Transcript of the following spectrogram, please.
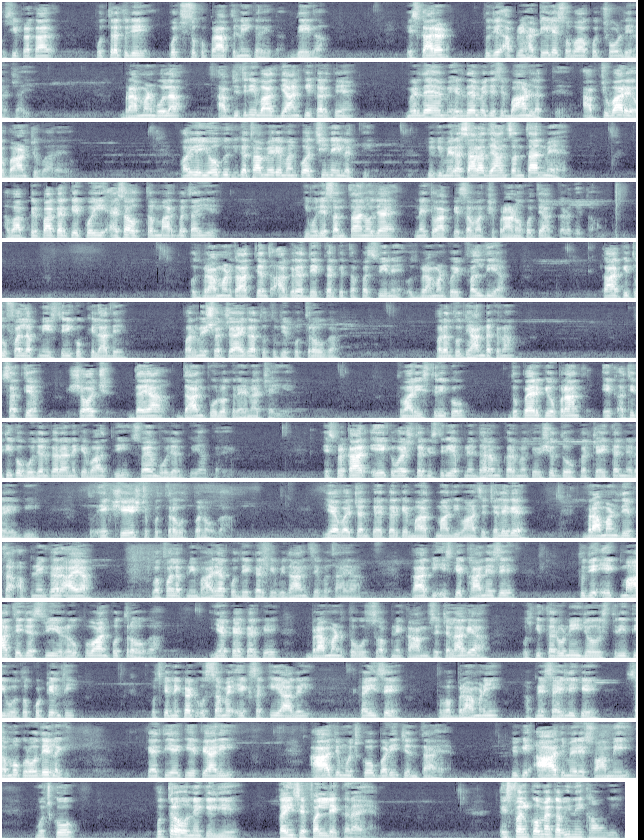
उसी प्रकार पुत्र तुझे कुछ सुख प्राप्त नहीं करेगा, देगा। इस कारण तुझे अपने हटीले स्वभाव को छोड़ देना चाहिए। ब्राह्मण बोला, आप जितनी बात ज्ञान की करते हैं हृदय हृदय में जैसे बाण लगते हैं, आप चुबा रहे हो, बाण चुबा रहे हो। और ये योग की कथा मेरे मन को अच्छी नहीं लगती, क्योंकि मेरा सारा ध्यान संतान में है। अब आप कृपा करके कोई ऐसा उत्तम मार्ग बताइए कि मुझे संतान हो जाए, नहीं तो आपके समक्ष प्राणों को त्याग कर देता हूँ। उस ब्राह्मण का अत्यंत आग्रह देख करके तपस्वी ने उस ब्राह्मण को एक फल दिया। कहा कि तू फल अपनी स्त्री को खिला दे, परमेश्वर चाहेगा तो तुझे पुत्र होगा। परंतु ध्यान रखना, सत्य, शौच, दया दान पूर्वक रहना चाहिए। तुम्हारी स्त्री को दोपहर के उपरांत एक अतिथि को भोजन कराने के बाद ही स्वयं भोजन किया करे। इस प्रकार एक वर्ष तक स्त्री अपने धर्म कर्म के शुद्ध होकर चैतन्य रहेगी तो एक श्रेष्ठ पुत्र उत्पन्न होगा। यह वचन कह करके महात्मा जी वहाँ से चले गए। ब्राह्मण देवता अपने घर आया वह फल अपनी भार्या को दे करके विधान से बताया, कहा कि इसके खाने से तुझे एक महातेजस्वी रूपवान पुत्र होगा। यह कह करके ब्राह्मण तो उस अपने काम से चला गया। उसकी तरुणी जो स्त्री थी, वो तो कुटिल थी। उसके निकट उस समय एक सखी आ गई। कहीं से तो वह ब्राह्मणी अपने सहेली के सम्मुख रोने लगी। कहती है कि ये प्यारी, आज मुझको बड़ी चिंता है, क्योंकि आज मेरे स्वामी मुझको पुत्र होने के लिए कहीं से फल लेकर आए हैं। इस फल को मैं कभी नहीं खाऊँगी।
